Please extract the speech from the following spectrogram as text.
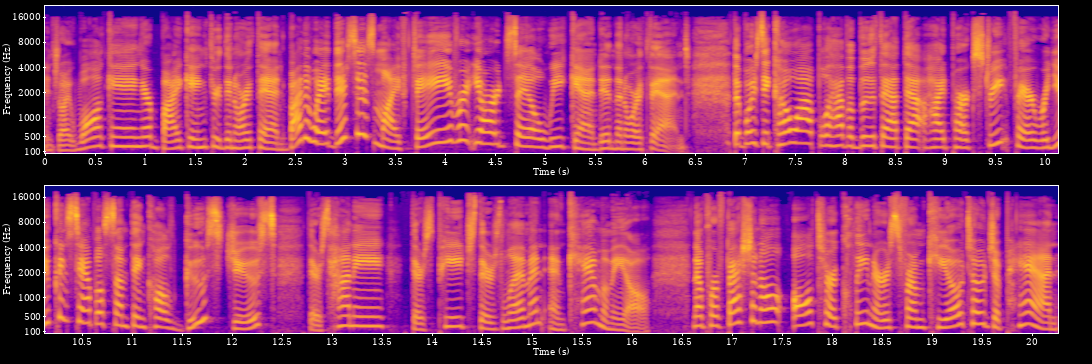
enjoy walking or biking through the North End. By the way, this is my favorite yard sale weekend in the North End. The Boise Co op will have a booth at that Hyde Park Street Fair where you can sample something called goose juice. There's honey, there's peach, there's lemon, and chamomile. Now, professional altar cleaners from Kyoto, Japan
